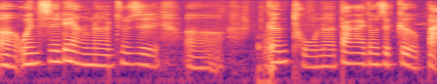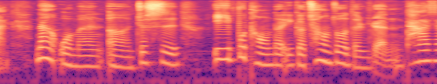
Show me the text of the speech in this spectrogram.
呃，文字量呢，就是呃。跟图呢，大概都是各半。那我们呃，就是依不同的一个创作的人，他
